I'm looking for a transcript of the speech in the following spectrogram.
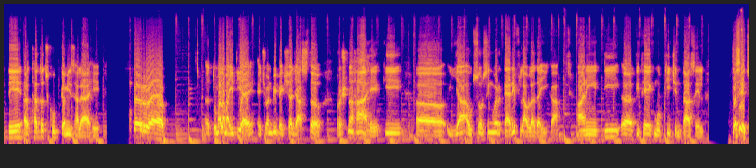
ते अर्थातच खूप कमी झालं आहे. तर तुम्हाला माहिती आहे एच वन बी पेक्षा जास्त प्रश्न हा आहे की अ, या आउटसोर्सिंगवर टॅरिफ लावला जाईल का? आणि ती तिथे एक मोठी चिंता असेल. तसेच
